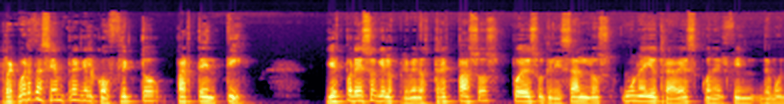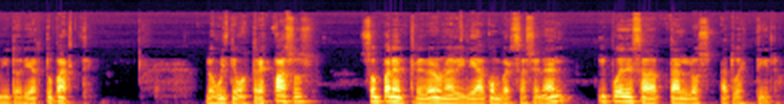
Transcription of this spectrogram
Recuerda siempre que el conflicto parte en ti y es por eso que los primeros tres pasos puedes utilizarlos una y otra vez con el fin de monitorear tu parte. Los últimos tres pasos son para entrenar una habilidad conversacional y puedes adaptarlos a tu estilo.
